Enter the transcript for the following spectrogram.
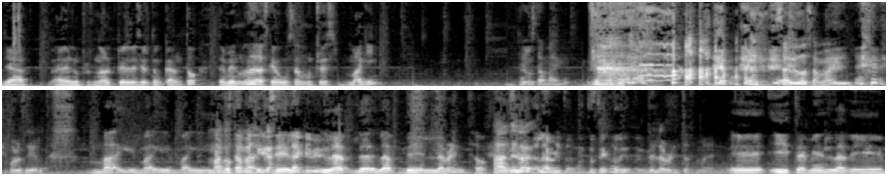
ya en lo personal pierde cierto encanto. También una de las que me gustan mucho es Maggie. ¿Te gusta Maggie? Saludos a Maggie, por cierto. Maggie, Maggie, Maggie. Madoka Mágica. Sí, la que vive. La, la, la- del Labyrinth of Ah, Maggie. de la- The Labyrinth of Te estoy jodiendo, güey. The Labyrinth of Maggie. Eh, y también la de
